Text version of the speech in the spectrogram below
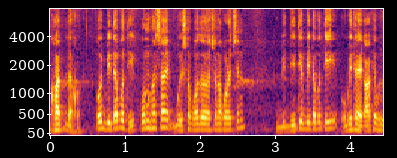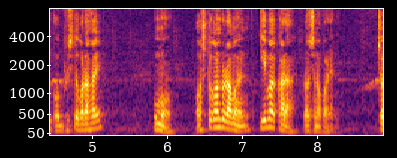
ঘর দেখো কবি বিদ্যাপতি কোন ভাষায় বৈষ্ণবপদ রচনা করেছেন? দ্বিতীয় বিদ্যাপতি অভিধায় কাকে অভ্যুষিত করা হয়? উম, অষ্টকাণ্ড রামায়ণ কে বা কারা রচনা করেন? চ,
